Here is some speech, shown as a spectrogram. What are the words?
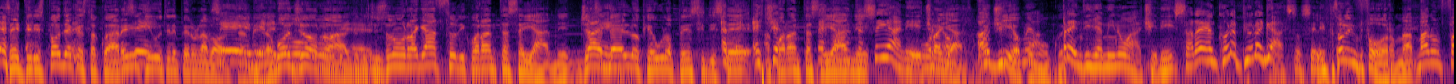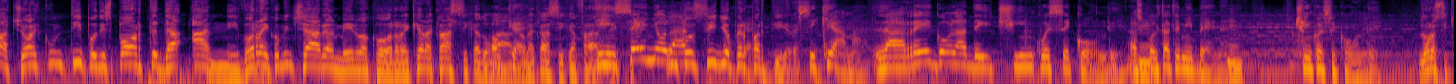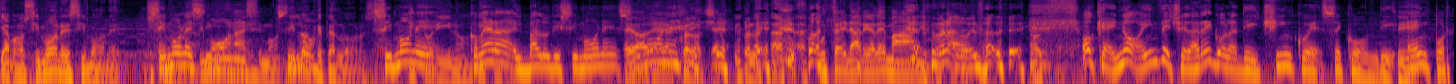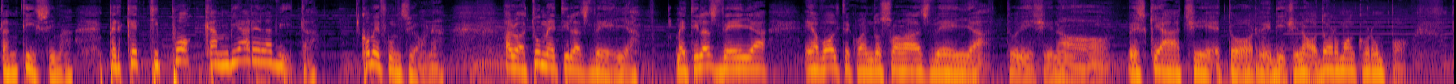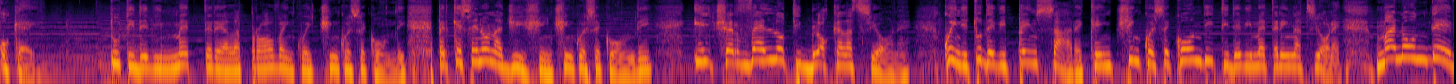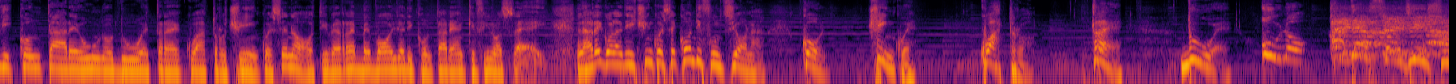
Senti, rispondi a questo qua, renditi Sì. utile per una volta Sì, almeno. Buongiorno. Aldo, dici, sono un ragazzo di 46 anni. Già Sì. è bello che uno pensi di Eh sé beh, eh, a cioè, 46 eh, anni. 46 anni, un cioè, ragazzo. o- oggi come- comunque. Prendi gli aminoacidi, sarai ancora più ragazzo se li Sono prendi. in forma, ma non faccio alcun tipo di sport da anni. Vorrei cominciare almeno a correre, che è una classica domanda, Ok. una classica frase. Ti insegno un la... consiglio per Ok. partire. Si chiama la regola dei 5 secondi. Ascoltatemi bene. Mm. 5 secondi. Loro si chiamano Simone e Simone. Simone e Simone. Simona e Simone. Dillo anche per loro. sì. Simone, Di Torino, com'era Torino. il ballo di Simone? Eh, Simone? vabbè, quello che è, quello- butta in aria le mani, Bravo. fa- il ballo- Ok. ok, no, invece la regola dei 5 secondi Sì. è importantissima perché ti può cambiare la vita. Come funziona? Allora, tu metti la sveglia, metti la sveglia e a volte quando suona la sveglia tu dici no, schiacci e torni, dici no, dormo ancora un po'. Ok, tu ti devi mettere alla prova in quei 5 secondi, perché se non agisci in 5 secondi, il cervello ti blocca l'azione. Quindi tu devi pensare che in 5 secondi ti devi mettere in azione, ma non devi contare 1, 2, 3, 4, 5, se no ti verrebbe voglia di contare anche fino a 6. La regola dei 5 secondi funziona con 5, 4, 3, 2, 1. Adesso agisci!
